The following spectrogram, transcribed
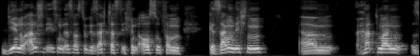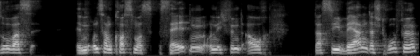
dir nur anschließen, das, was du gesagt hast. Ich finde auch so vom Gesanglichen ähm, hört man sowas in unserem Kosmos selten. Und ich finde auch, dass sie während der Strophe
